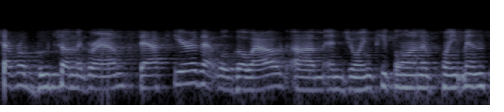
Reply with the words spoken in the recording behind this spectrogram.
several boots on the ground staff here that will go out um, and join people on appointments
